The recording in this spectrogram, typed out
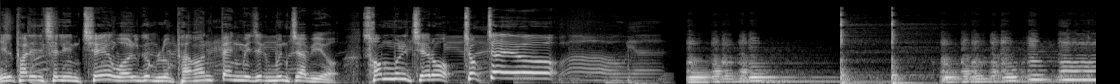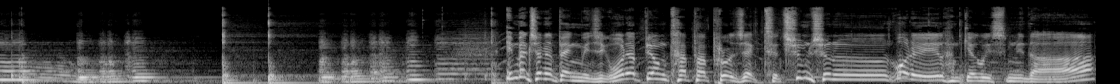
1817님 제 월급 루팡은 백뮤직 문자비요. 선물 제로 적자예요. 인백션의 백뮤직 월요병 타파 프로젝트 춤추는 월요일 함께하고 있습니다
